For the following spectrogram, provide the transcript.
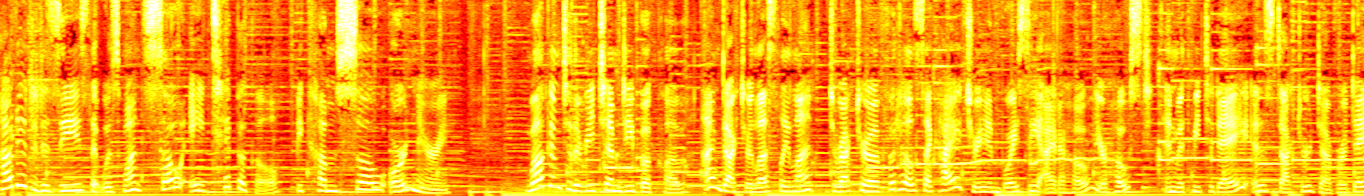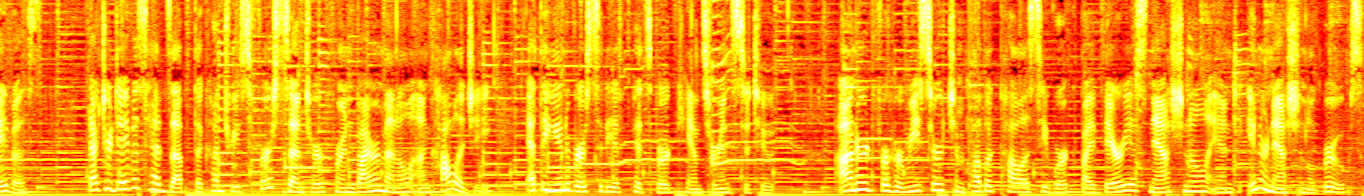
How did a disease that was once so atypical become so ordinary? Welcome to the ReachMD Book Club. I'm Dr. Leslie Lundt, Director of Foothills Psychiatry in Boise, Idaho, your host, and with me today is Dr. Devra Davis. Dr. Davis heads up the country's first Center for Environmental Oncology at the University of Pittsburgh Cancer Institute. Honored for her research and public policy work by various national and international groups,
